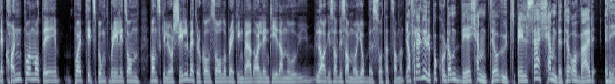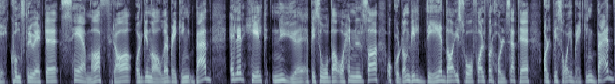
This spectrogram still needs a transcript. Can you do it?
det kan på en måte på et tidspunkt bli litt sånn vanskelig å skille Better Call Saul og Breaking Bad, all den tid de nå lages av de samme og jobbes så tett sammen. Ja, for jeg lurer på hvordan det kommer til å utspille seg. Kommer det til å være rekonstruerte scener fra originale Breaking Bad, eller helt nye episoder og hendelser, og hvordan vil det da i så fall forholde seg til alt vi så i Breaking Bad?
